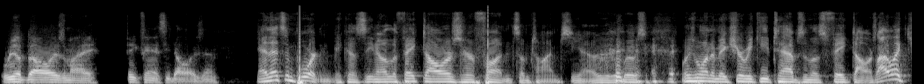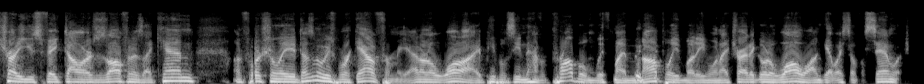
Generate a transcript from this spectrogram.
real dollars, my fake fantasy dollars in and that's important because you know the fake dollars are fun sometimes. You know, we always, always want to make sure we keep tabs on those fake dollars. I like to try to use fake dollars as often as I can. Unfortunately, it doesn't always work out for me. I don't know why people seem to have a problem with my Monopoly money when I try to go to Wawa and get myself a sandwich.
